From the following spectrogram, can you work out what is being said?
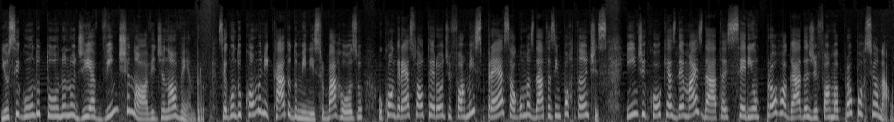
e o segundo turno no dia 29 de novembro. Segundo o comunicado do ministro Barroso, o Congresso alterou de forma expressa algumas datas importantes e indicou que as demais datas seriam prorrogadas de forma proporcional.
